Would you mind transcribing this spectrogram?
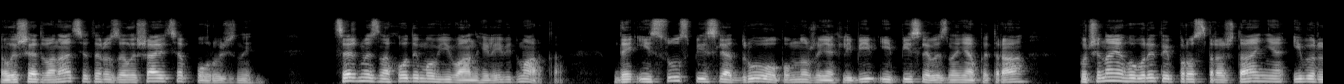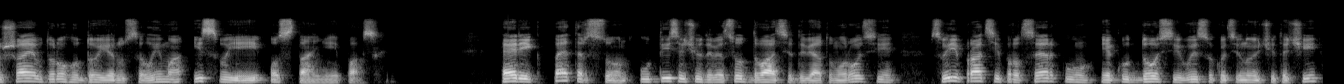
Лише дванадцятеро залишаються поруч з ним. Це ж ми знаходимо в Євангелії від Марка, де Ісус після другого помноження хлібів і після визнання Петра починає говорити про страждання і вирушає в дорогу до Єрусалима із своєї останньої Пасхи. Ерік Петерсон у 1929 році в своїй праці про церкву, яку досі високо цінують читачі,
